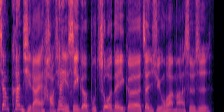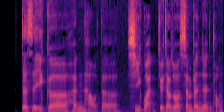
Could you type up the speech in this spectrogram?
这样看起来好像也是一个不错的一个正循环嘛，是不是？这是一个很好的习惯，就叫做身份认同。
